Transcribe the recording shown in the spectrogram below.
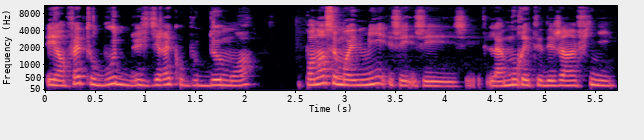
Et en fait, au bout, je dirais qu'au bout de deux mois, pendant ce mois et demi, l'amour était déjà infini.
